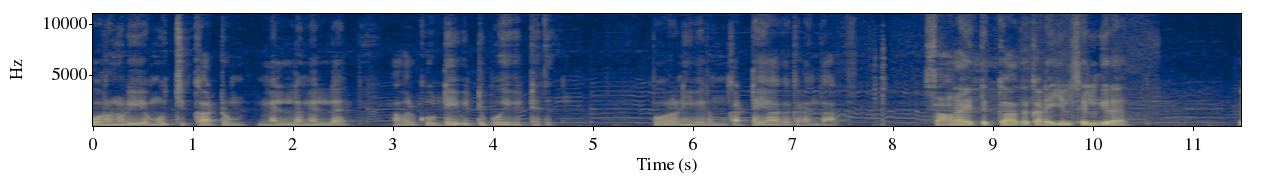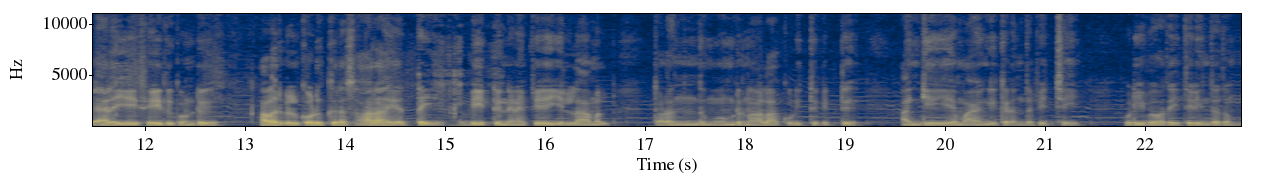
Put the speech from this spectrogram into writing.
பூரனுடைய மூச்சுக்காற்றும் மெல்ல மெல்ல அவள் கூட்டை விட்டு போய்விட்டது. பூரணி வெறும் கட்டையாக கிடந்தாள். சாராயத்துக்காக கடையில் செல்கிற வேலையை செய்து கொண்டு அவர்கள் கொடுக்கிற சாராயத்தை வீட்டு நினைப்பே இல்லாமல் தொடர்ந்து மூன்று நாளாக குடித்துவிட்டு அங்கேயே மயங்கி கிடந்த பிச்சை குடிபோதை தெரிந்ததும்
